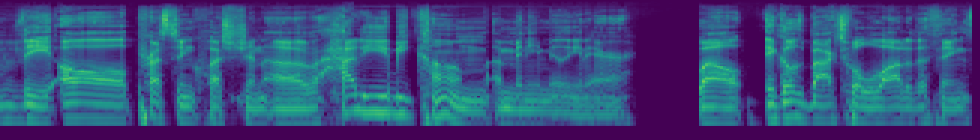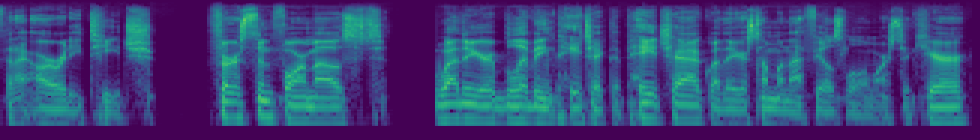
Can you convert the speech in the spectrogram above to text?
the all pressing question of how do you become a mini millionaire? Well, it goes back to a lot of the things that I already teach. First and foremost, whether you're living paycheck to paycheck, whether you're someone that feels a little more secure,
